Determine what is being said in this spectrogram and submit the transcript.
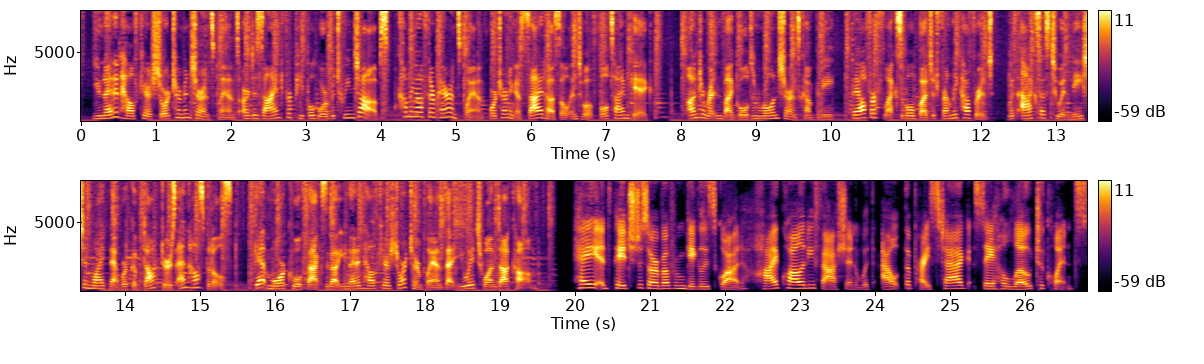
United Healthcare short term insurance plans are designed for people who are between jobs, coming off their parents' plan, or turning a side hustle into a full time gig. Underwritten by Golden Rule Insurance Company, they offer flexible, budget friendly coverage with access to a nationwide network of doctors and hospitals. Get more cool facts about United Healthcare short term plans at uh1.com. Hey, it's Paige DeSorbo from Giggly Squad. High quality fashion without the price tag? Say hello to Quince.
